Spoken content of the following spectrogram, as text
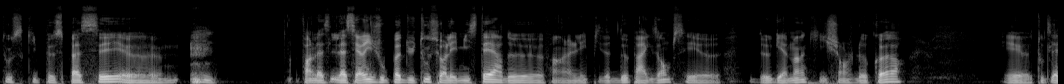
tout ce qui peut se passer. euh, Enfin, la, la série joue pas du tout sur les mystères de. Enfin, l'épisode 2, par exemple, c'est euh, deux gamins qui changent de corps. Et euh, toute, la,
